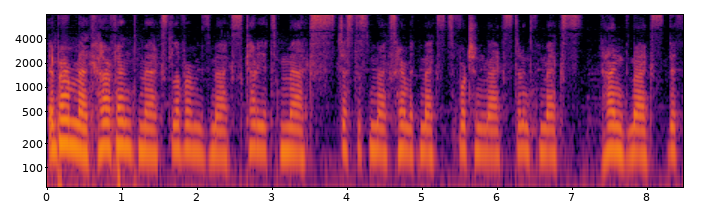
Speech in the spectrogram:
Emperor Max, Hierophant Max, Lovers Max, Chariot Max, Justice Max, Hermit Max, Fortune Max, Strength Max, Hanged Max, Death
